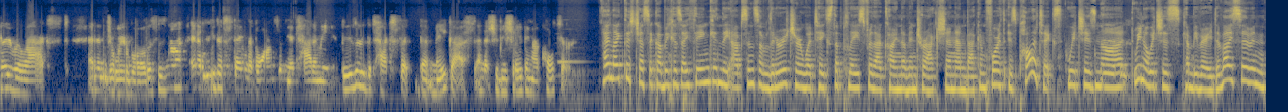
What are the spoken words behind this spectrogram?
very relaxed and enjoyable. This is not an elitist thing that belongs in the academy. These are the texts that, that make us and that should be shaping our culture. I like this, Jessica, because I think in the absence of literature, what takes the place for that kind of interaction and back and forth is politics, which is not, we know, which is can be very divisive and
